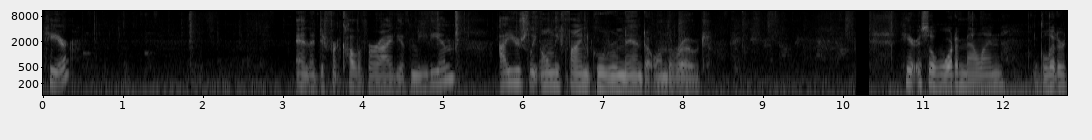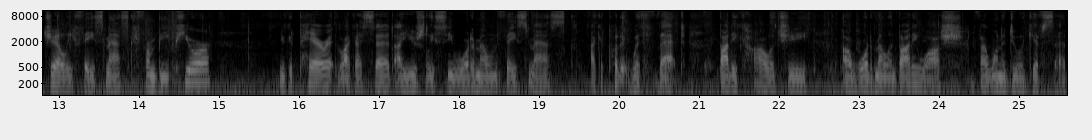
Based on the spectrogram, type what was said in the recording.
here. And a different color variety of medium. I usually only find Guru Nanda on the road. Here is a watermelon glitter jelly face mask from Be Pure. You could pair it, like I said, I usually see watermelon face mask. I could put it with that Bodycology uh, watermelon body wash if I want to do a gift set.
